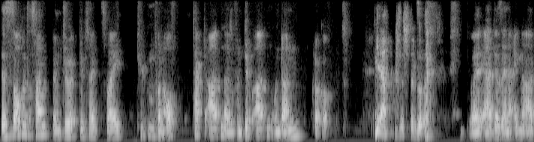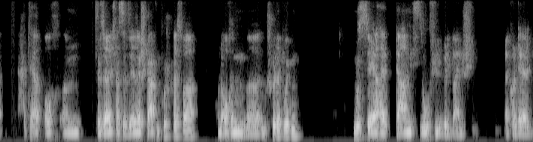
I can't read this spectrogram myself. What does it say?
das ist auch interessant. Beim Jerk gibt es halt zwei Typen von Auftaktarten, also von Dip-Arten und dann Klockoff. Ja, das stimmt. So, weil er hat ja seine eigene Art, hat er auch, ähm, also dadurch, dass er sehr, sehr stark im Pushpress war und auch im, äh, im Schulterdrücken, musste er halt da nicht so viel über die Beine schieben. Da konnte er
